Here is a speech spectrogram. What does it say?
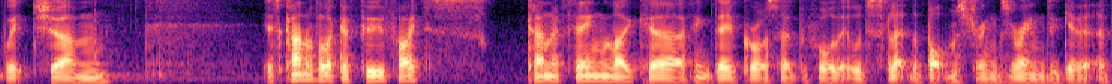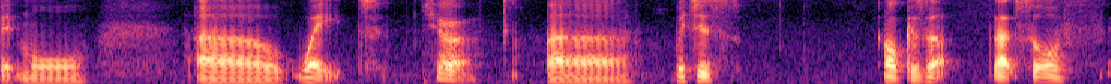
which um, is kind of like a Foo Fighters kind of thing. Like uh, I think Dave Grohl said before, that it will just let the bottom strings ring to give it a bit more uh, weight Sure. uh, which is oh because that, that's sort of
